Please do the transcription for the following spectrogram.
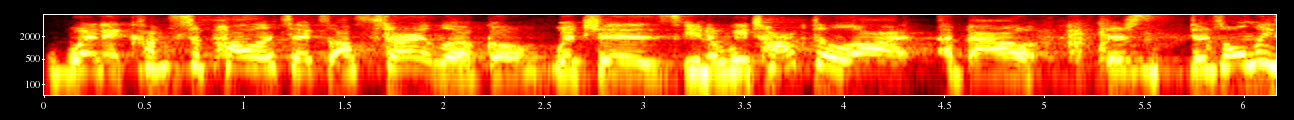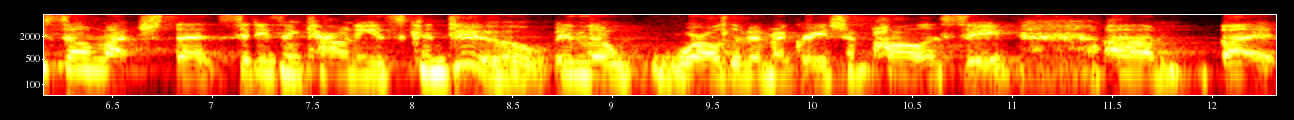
when it comes to politics i'll start local which is you know we talked a lot about there's there's only so much that cities and counties can do in the world of immigration policy. Um, but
